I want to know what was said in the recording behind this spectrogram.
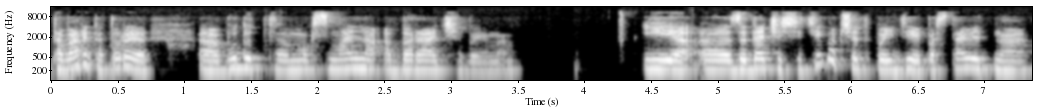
товары, которые э, будут максимально оборачиваемы. И э, задача сети вообще-то, по идее, поставить на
